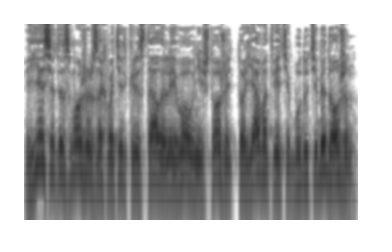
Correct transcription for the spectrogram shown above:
«Если ты сможешь захватить кристалл или его уничтожить, то я в ответе буду тебе должен».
